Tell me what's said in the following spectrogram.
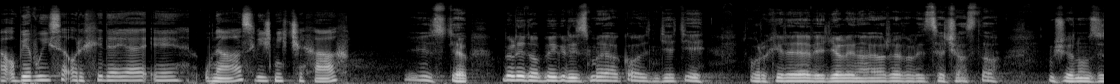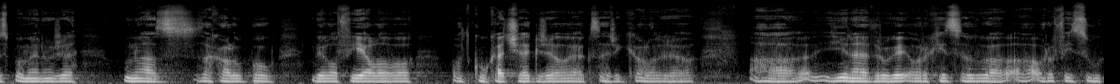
A objevují se orchideje i u nás v Jižních Čechách? Jistě. Byly doby, kdy jsme jako děti orchideje viděli na jaře velice často. Už jenom si vzpomenu, že u nás za chalupou bylo fialovo od kukaček, že jo, jak se říkalo, že jo. A jiné druhy orchiců a, a orfisů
